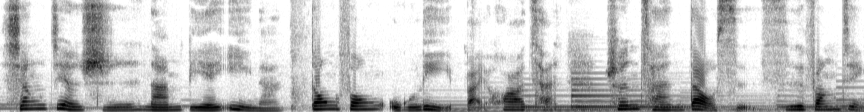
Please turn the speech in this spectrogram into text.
相见时难别亦难。东风无力百花残，春蚕到死丝方尽。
